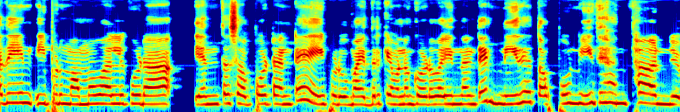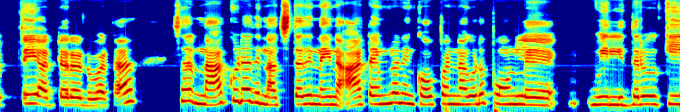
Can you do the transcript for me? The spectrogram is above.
అదే ఇప్పుడు మా అమ్మ వాళ్ళు కూడా ఎంత సపోర్ట్ అంటే ఇప్పుడు మా ఇద్దరికి ఏమైనా గొడవ అయిందంటే నీదే తప్పు నీదే అంతా అని చెప్తే అంటారు అనమాట సో నాకు కూడా అది నచ్చుతుంది. నేను ఆ టైంలో నేను కోపడినా కూడా పోన్లే. వీళ్ళిద్దరికి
